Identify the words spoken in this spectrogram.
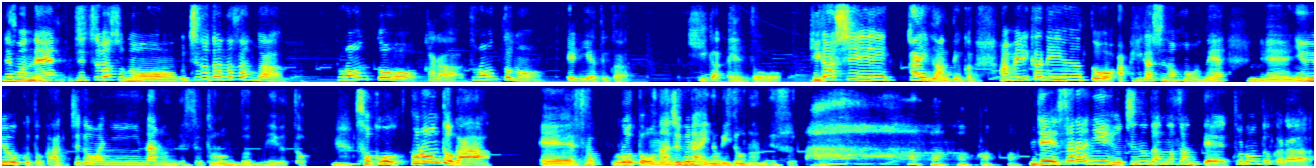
でもね、実はその、うちの旦那さんがトロントから、トロントのエリアというか、ひがえーと、東海岸っていうか、アメリカで言うとあ東の方ね、うん、えー、ニューヨークとかあっち側になるんですよ、トロントっていうと。うん、そこ、トロントが、えー、札幌と同じぐらいの緯度なんです。で、さらにうちの旦那さんってトロントから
